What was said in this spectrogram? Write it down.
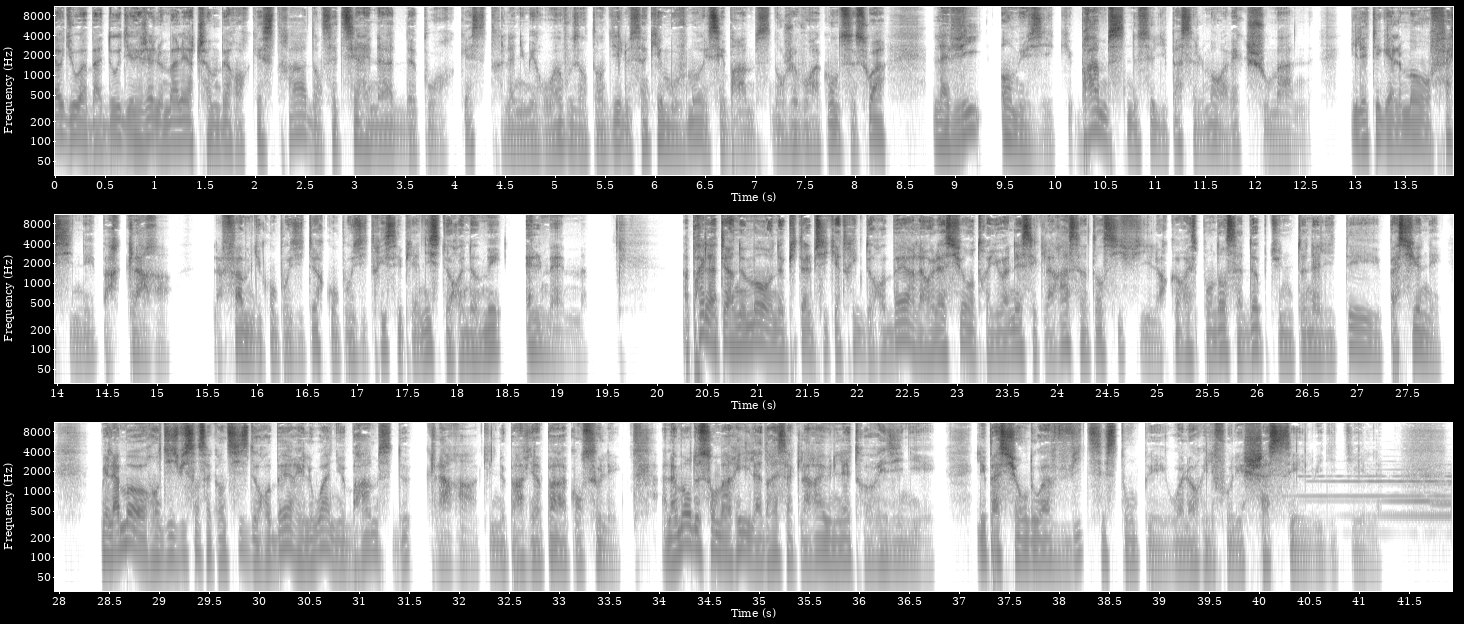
Claudio Abbado dirigeait le Mahler Chamber Orchestra. Dans cette sérénade pour orchestre, la numéro 1, vous entendiez le cinquième mouvement et c'est Brahms dont je vous raconte ce soir la vie en musique. Brahms ne se lie pas seulement avec Schumann. Il est également fasciné par Clara, la femme du compositeur, compositrice et pianiste renommée elle-même. Après l'internement en hôpital psychiatrique de Robert, la relation entre Johannes et Clara s'intensifie. Leur correspondance adopte une tonalité passionnée. Mais la mort en 1856 de Robert éloigne Brahms de Clara, qu'il ne parvient pas à consoler. À la mort de son mari, il adresse à Clara une lettre résignée. Les passions doivent vite s'estomper, ou alors il faut les chasser, lui dit-il.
